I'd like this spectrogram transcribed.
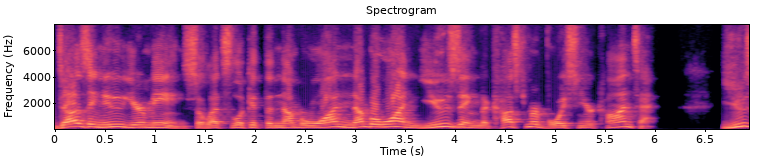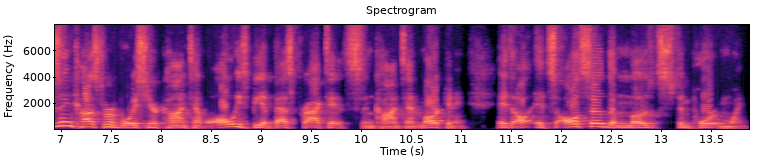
does a new year mean? So let's look at the number one. Number one, using the customer voice in your content. Using customer voice in your content will always be a best practice in content marketing. It's, it's also the most important one.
